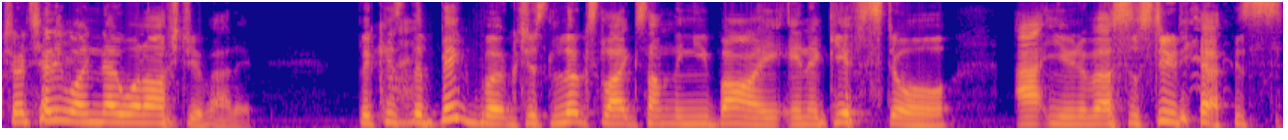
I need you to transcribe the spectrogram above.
Should I tell you why no one asked you about it? Because the big book just looks like something you buy in a gift store at Universal Studios.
